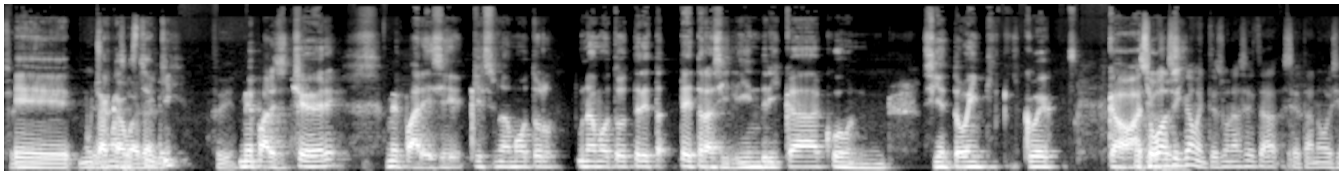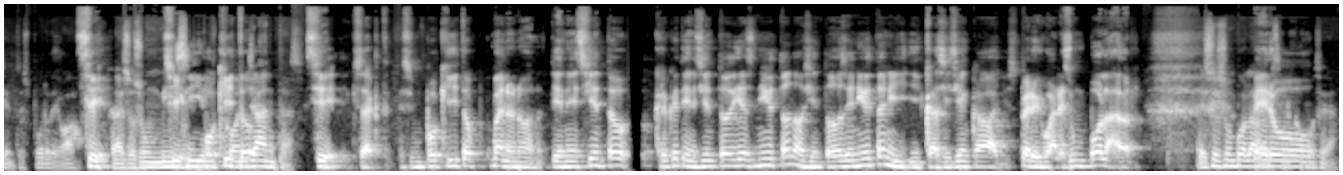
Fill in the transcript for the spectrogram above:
Sí. eh, la Kawasaki. Sí. Me parece chévere, me parece que es una moto, una moto tetracilíndrica con 120 y pico de caballos. Eso básicamente es una Z, Z900 por debajo. Sí. O sea, eso es un Sí, un misil poquito. con llantas. Sí, exacto. Es un poquito, bueno, no, no, tiene 100, creo que tiene 110 newton o 112 newton y, y casi 100 caballos, pero igual es un volador. Eso es un volador, Pero- sea como sea.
